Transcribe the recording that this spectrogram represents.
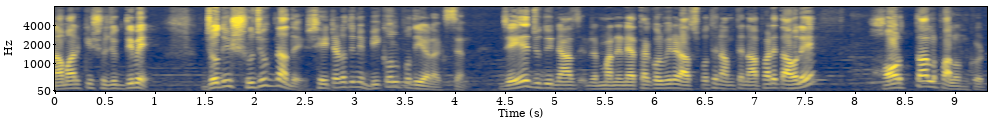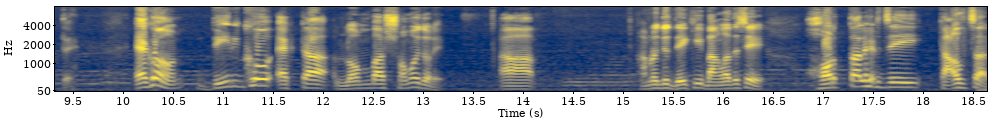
নামার কি সুযোগ দিবে? যদি সুযোগ না দেয়, সেইটারও তিনি বিকল্প দিয়ে রাখছেন। যে যদি না মানে নেতাকর্মীরা রাজপথে নামতে না পারে, তাহলে হরতাল পালন করতে। এখন দীর্ঘ একটা লম্বা সময় ধরে আমরা যদি দেখি বাংলাদেশে হরতালের যেই কালচার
